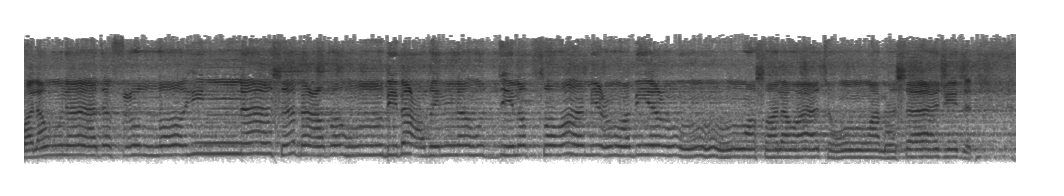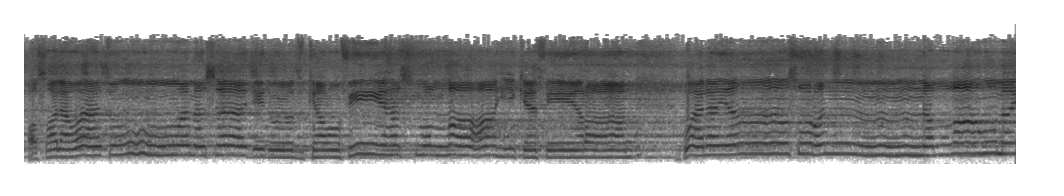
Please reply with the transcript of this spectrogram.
ولولا دفع الله الناس بعضهم ببعض لهدمت صوامع وبيع وصلوات ومساجد وصلوات ومساجد يذكر فيها اسم الله كثيرا. ولينصرن الله من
